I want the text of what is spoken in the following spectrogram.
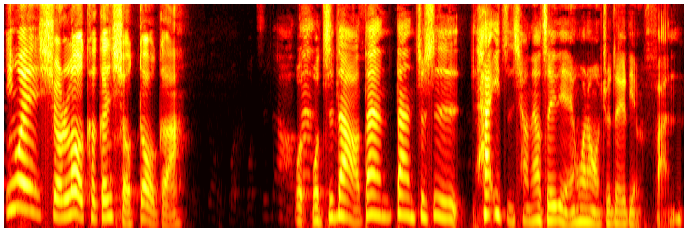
因为 Sherlock 跟小 dog 啊，我我知道，但但就是他一直强调这一点，会让我觉得有点烦。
